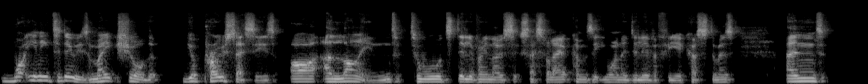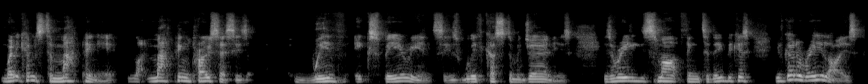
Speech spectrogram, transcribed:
What you need to do is make sure that your processes are aligned towards delivering those successful outcomes that you want to deliver for your customers. And when it comes to mapping it, like mapping processes with experiences, with customer journeys, is a really smart thing to do because you've got to realize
